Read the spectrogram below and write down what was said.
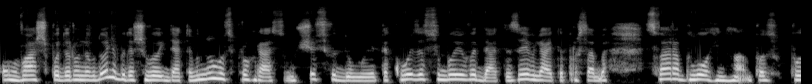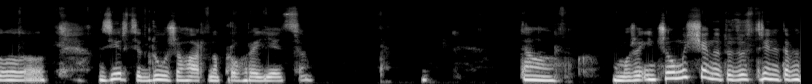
ваш подарунок долі буде, що ви йдете в ногу з прогресом, щось ви думаєте, когось за собою ведете, заявляйте про себе. Сфера блогінга по, по зірці дуже гарно програється. Так. Може, іншого мужчину тут зустрінете,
